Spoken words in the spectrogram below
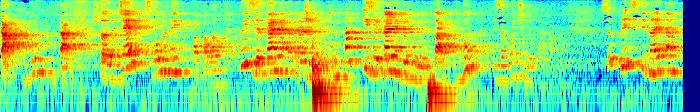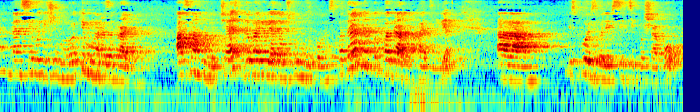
так, дум так, что означает сломанный пополам. То есть зеркальное отражение. Дум так и зеркально вернули. Так, дум и закончили так. Все, в принципе, на этом, на сегодняшнем уроке мы разобрали основную часть, говорили о том, что музыка у нас квадратная, по квадрату ходили, а, использовали все типы шагов,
